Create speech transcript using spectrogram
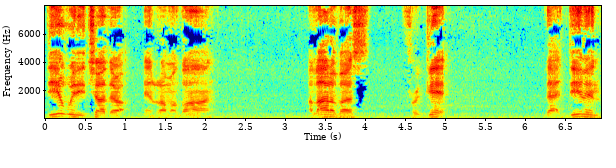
deal with each other in Ramadan, a lot of us forget that dealing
